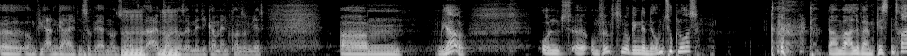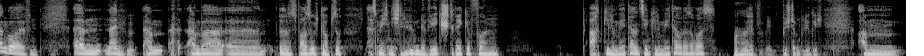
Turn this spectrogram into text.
äh, irgendwie angehalten zu werden oder so, obwohl er einfach nur sein Medikament konsumiert. Ähm, ja. Und äh, um 15 Uhr ging dann der Umzug los. da haben wir alle beim Kistentragen geholfen. Ähm, nein, haben, haben wir, äh, das war so, ich glaube so, lass mich nicht lügen, eine Wegstrecke von acht Kilometern, zehn Kilometer oder sowas. Äh, bestimmt lügig. Am,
